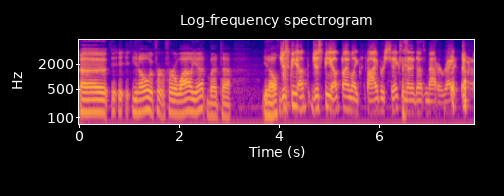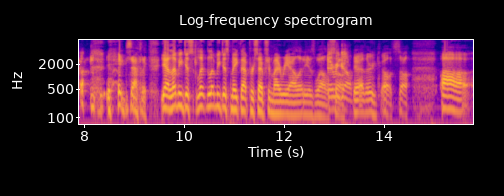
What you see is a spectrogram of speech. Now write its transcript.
uh you know for for a while yet, but uh you know? Just be up just be up by like five or six and then it doesn't matter right? Exactly. Yeah let me just let, let me just make that perception my reality as well there so, we go. Yeah there you go so. Uh,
